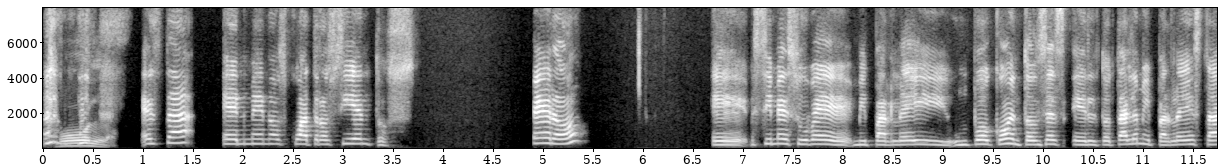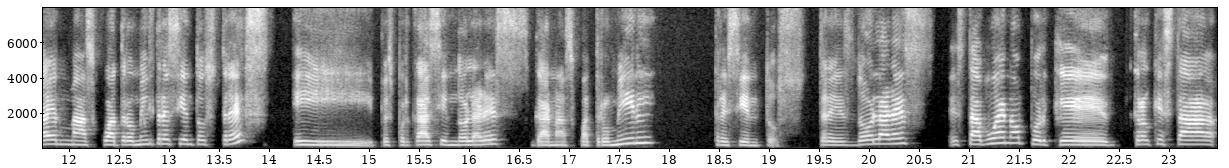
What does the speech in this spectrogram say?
está en menos 400. Pero eh, sí me sube mi parlay un poco, entonces el total de mi parlay está en más 4.303 y pues por cada 100 dólares ganas 4.303 dólares. Está bueno porque creo que está,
